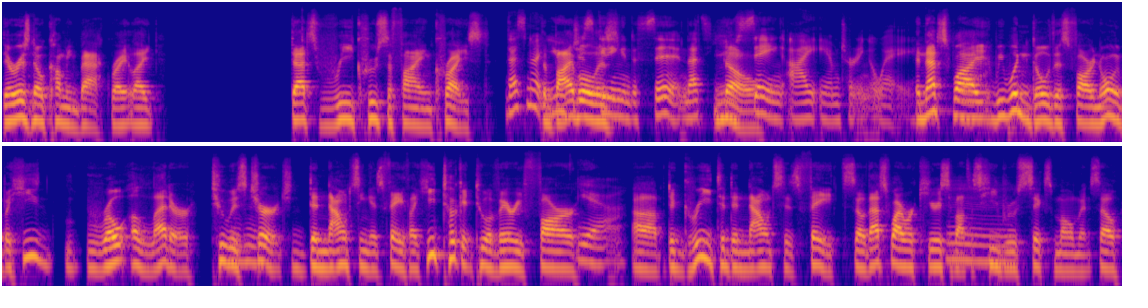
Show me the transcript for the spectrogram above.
there is no coming back, right? Like, that's re crucifying Christ. That's not The you Bible just is- getting into sin. That's you No. saying I am turning away. And that's why Yeah. we wouldn't go this far normally, but he wrote a letter to his Mhm. church denouncing his faith. Like he took it to a very far yeah. uh, degree to denounce his faith. So that's why we're curious about this Mm. Hebrews 6 moment. So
